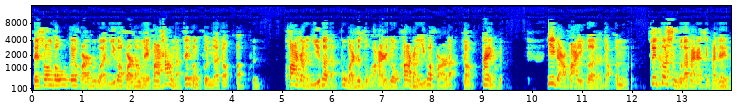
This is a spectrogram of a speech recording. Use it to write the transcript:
这双头乌龟环如果一个环都没跨上的，这种鲲呢叫本鲲。跨上一个的，不管是左还是右，跨上一个环的叫带鲲，一边跨一个的叫恩鲲。最特殊的，大家请看这个，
